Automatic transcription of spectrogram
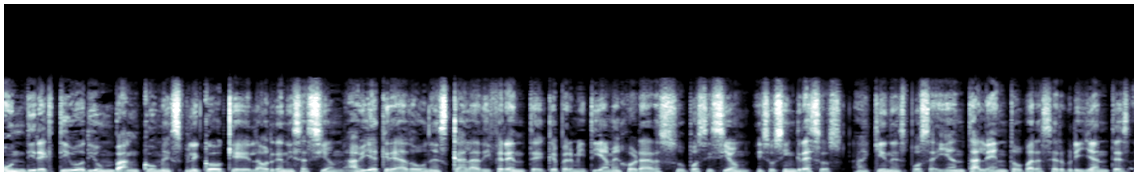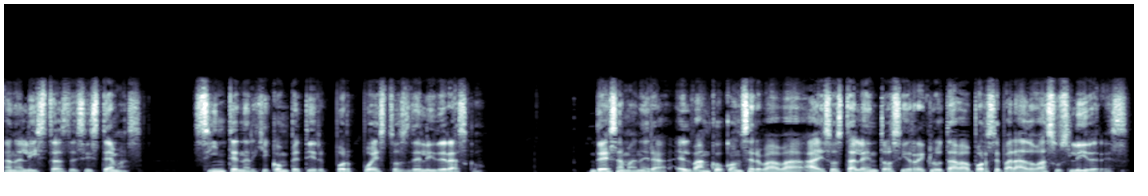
Un directivo de un banco me explicó que la organización había creado una escala diferente que permitía mejorar su posición y sus ingresos a quienes poseían talento para ser brillantes analistas de sistemas, sin tener que competir por puestos de liderazgo. De esa manera, el banco conservaba a esos talentos y reclutaba por separado a sus líderes,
